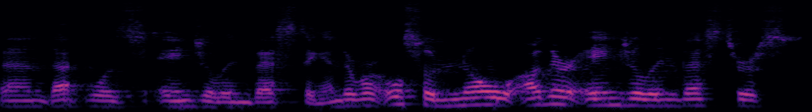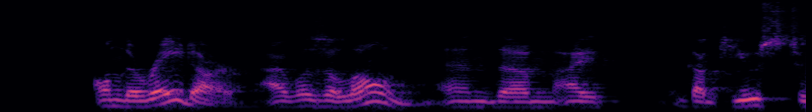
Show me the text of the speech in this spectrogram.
and that was angel investing. And there were also no other angel investors on the radar. I was alone and um, i got used to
